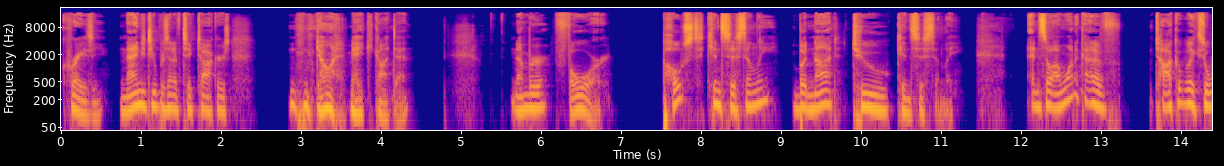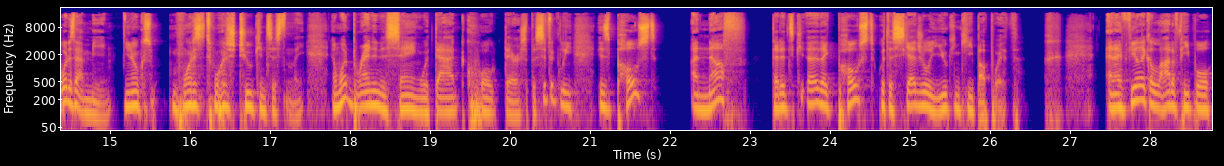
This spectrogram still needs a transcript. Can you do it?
Crazy. 92% of TikTokers don't make content. Number four, post consistently, but not too consistently. And so I want to kind of talk like so what does that mean? You know because what is what is too consistently? And what brandon is saying with that quote there specifically is post enough that it's uh, like post with a schedule you can keep up with. And i feel like a lot of people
